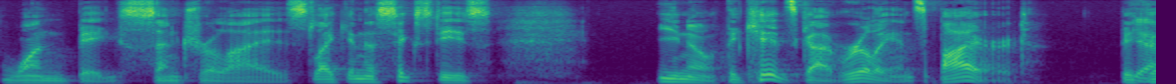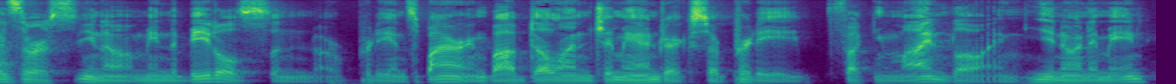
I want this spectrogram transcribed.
one big centralized. Like in the 60s, you know, the kids got really inspired. Because Yeah. there was, you know, I mean, the Beatles and are pretty inspiring. Bob Dylan, Jimi Hendrix are pretty fucking mind blowing. You know what I mean?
